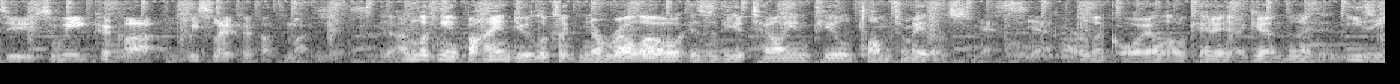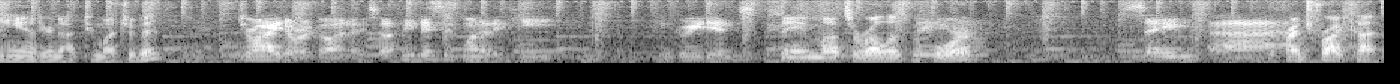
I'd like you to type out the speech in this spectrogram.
do. So we cook our. We slow cook our tomatoes. I'm looking at behind you. It looks like Norello is the Italian peeled plum tomatoes. Yes. Yeah. Garlic oil, okay. Again, the nice, an easy hand here, not too much of it. Dried oregano. So I think this is one of the key ingredients. Same mozzarella as before. Same. Uh, French fry cut.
